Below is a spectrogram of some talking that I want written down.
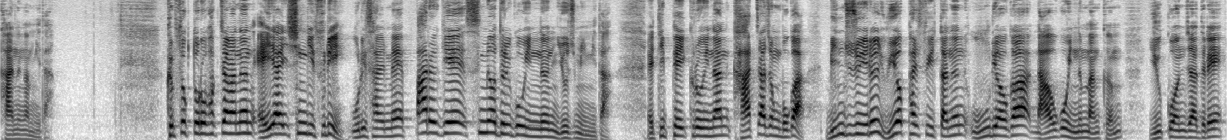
가능합니다. 급속도로 확장하는 AI 신기술이 우리 삶에 빠르게 스며들고 있는 요즘입니다. 딥페이크로 인한 가짜 정보가 민주주의를 위협할 수 있다는 우려가 나오고 있는 만큼 유권자들의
